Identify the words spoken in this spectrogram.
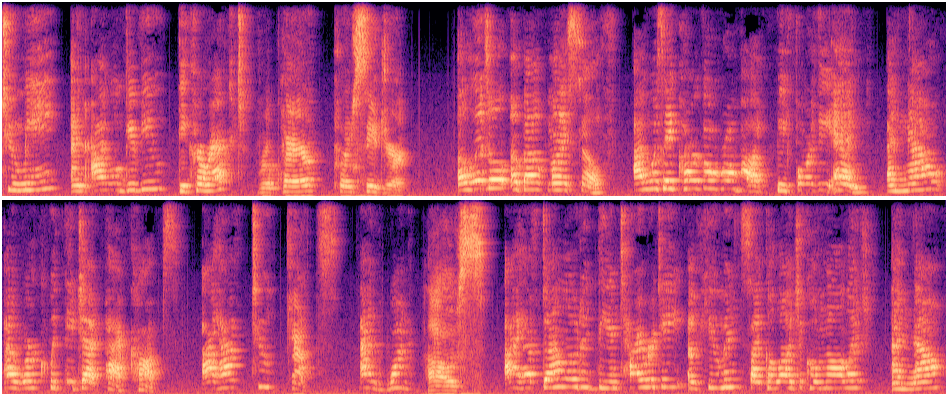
to me, and I will give you the correct. Repair Procedure. A little about myself. I was a cargo robot before the end, and now I work with the jetpack cops. I have two Cats. and one House. I have downloaded the entirety of human psychological knowledge, and now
